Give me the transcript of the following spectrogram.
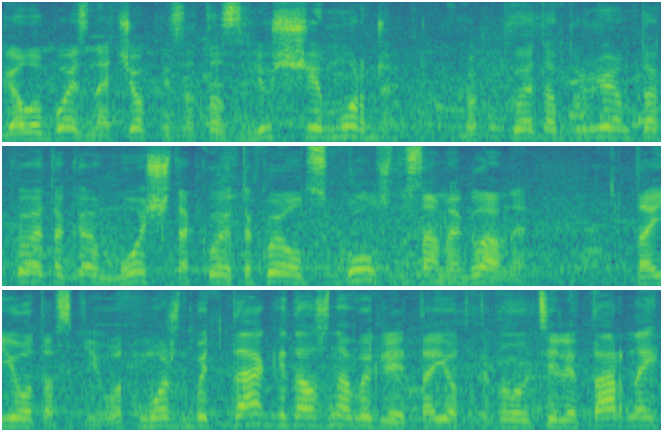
голубой значок и зато злющая морда. Какое-то прям такая, такая мощь, такой, такой олдскул, что самое главное, тойотовский. Вот может быть так и должна выглядеть Тойота, такой утилитарной,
